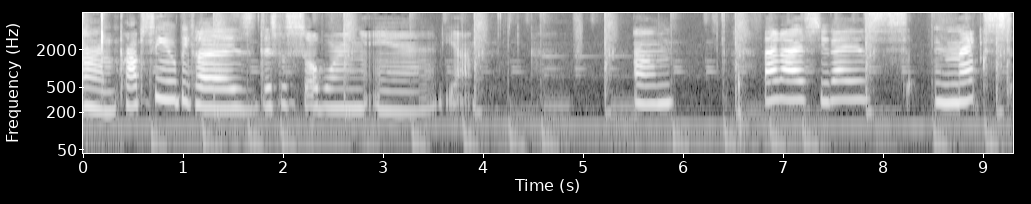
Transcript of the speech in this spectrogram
um, props to you because this was so boring and yeah. Um, bye guys. See you guys next.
